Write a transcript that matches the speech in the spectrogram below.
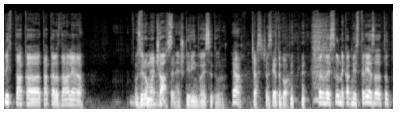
lih taka, taka razdalja. Oziroma čas, ne 24 ur. Ja, čas, čas je tako. 24 ur nekako mi streza, tudi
